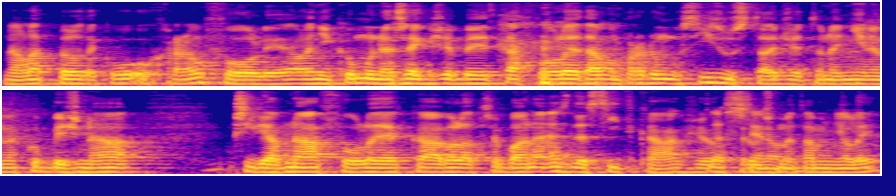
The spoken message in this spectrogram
nalepil takovou ochranou folii, ale nikomu neřekl, že by ta folie tam opravdu musí zůstat, že to není jenom jako běžná přídavná folie, jaká byla třeba na S10, že, kterou no. jsme tam měli.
